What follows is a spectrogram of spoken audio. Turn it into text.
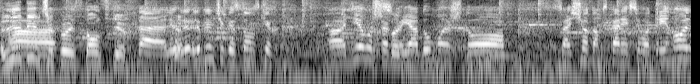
любимчику эстонских. Да, лю- лю- любимчик эстонских а, девушек. Шок. Я думаю, что со счетом, скорее всего, 3-0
